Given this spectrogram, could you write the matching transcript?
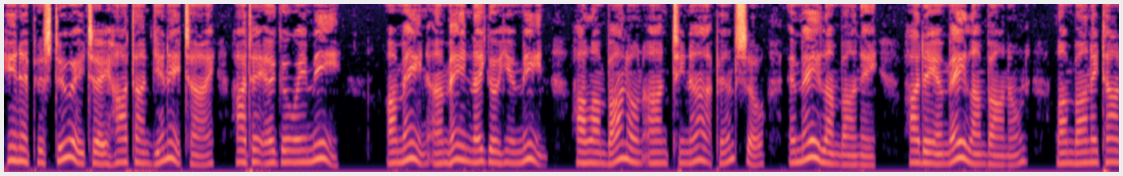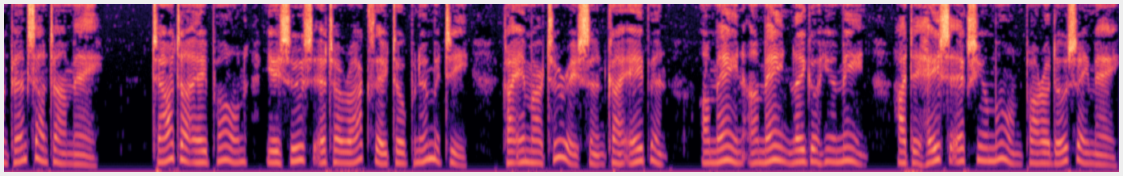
hine pistuete hatan genetai, hate ego emi. Amen, amen lego humin, ha lambanon an tina pemso, eme lambane, hade eme lambanon, lambane tan pemsanta me. Tauta e pon, Jesus etarakthe to pneumati, kai emarturesen kai epen, amen, amen lego humin, hate heis ex humon paradose me.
